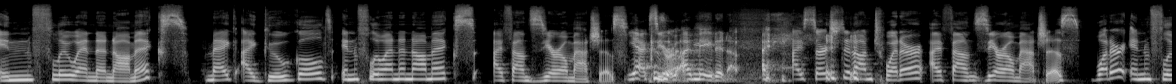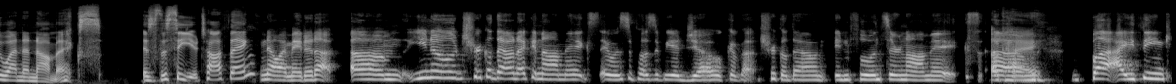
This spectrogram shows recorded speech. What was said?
influenomics. Meg, I Googled influenomics. I found zero matches. Yeah, because. I made it up. I searched it on Twitter. I found zero matches. What are influenomics? Is this a Utah thing? No, I made it up. Um, you know, trickle down economics. It was supposed to be a joke about trickle down influencernomics. Okay. Um, but I think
